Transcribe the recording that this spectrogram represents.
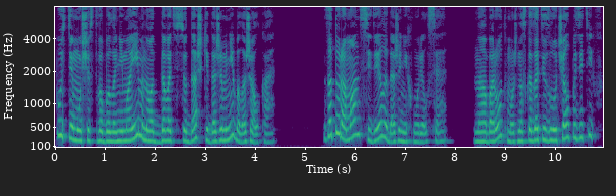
Пусть имущество было не моим, но отдавать все Дашке даже мне было жалко. Зато Роман сидел и даже не хмурился. Наоборот, можно сказать, излучал позитив.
